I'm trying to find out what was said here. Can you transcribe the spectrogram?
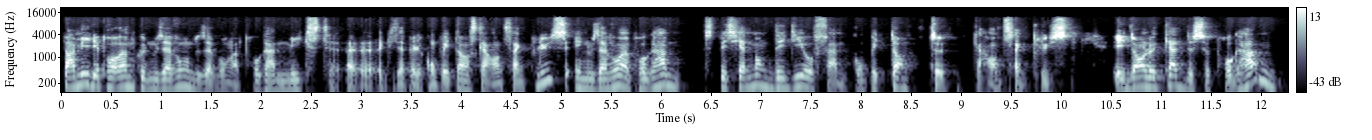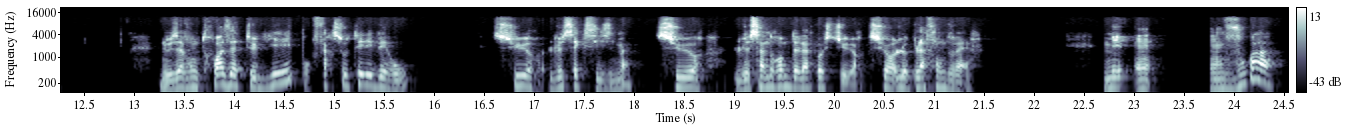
Parmi les programmes que nous avons, nous avons un programme mixte euh, qui s'appelle Compétences 45+, et nous avons un programme spécialement dédié aux femmes, Compétentes 45+. Et dans le cadre de ce programme, nous avons trois ateliers pour faire sauter les verrous sur le sexisme, sur le syndrome de l'imposture, sur le plafond de verre. Mais on, voit,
